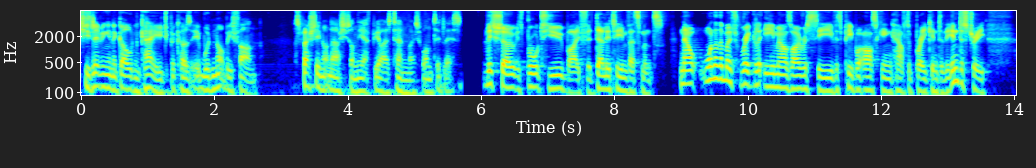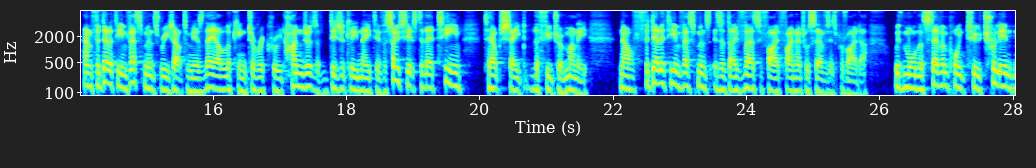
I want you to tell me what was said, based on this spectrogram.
she's living in a golden cage because it would not be fun, especially not now she's on the FBI's 10 most wanted list. This show is brought to you by Fidelity Investments. Now, one of the most regular emails I receive is people asking how to break into the industry. And Fidelity Investments reach out to me as they are looking to recruit hundreds of digitally native associates to their team to help shape the future of money. Now, Fidelity Investments is a diversified financial services provider with more than $7.2 trillion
